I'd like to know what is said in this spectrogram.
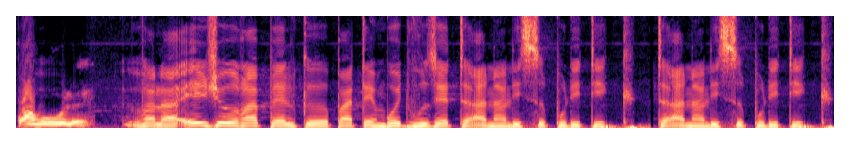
quand vous voulez. Voilà, et je rappelle que Patembo, vous êtes analyste politique. Analyste politique.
